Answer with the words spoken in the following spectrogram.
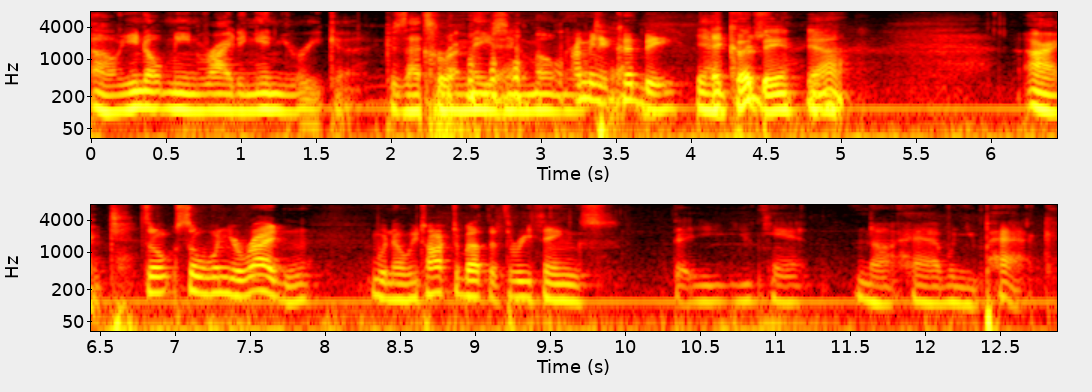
oh you don't mean riding in eureka because that's Correct. an amazing moment I mean, it could be. Yeah, it could for- be, yeah. all right So, so when you're riding, you know, we talked about the three things that you, you can't not have when you pack.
